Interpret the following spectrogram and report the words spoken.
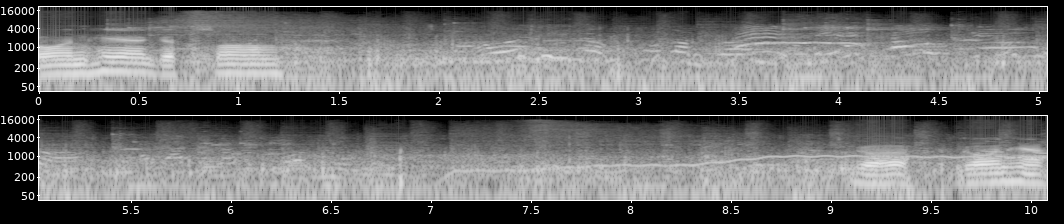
Go in here, get some. Go, go in here.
